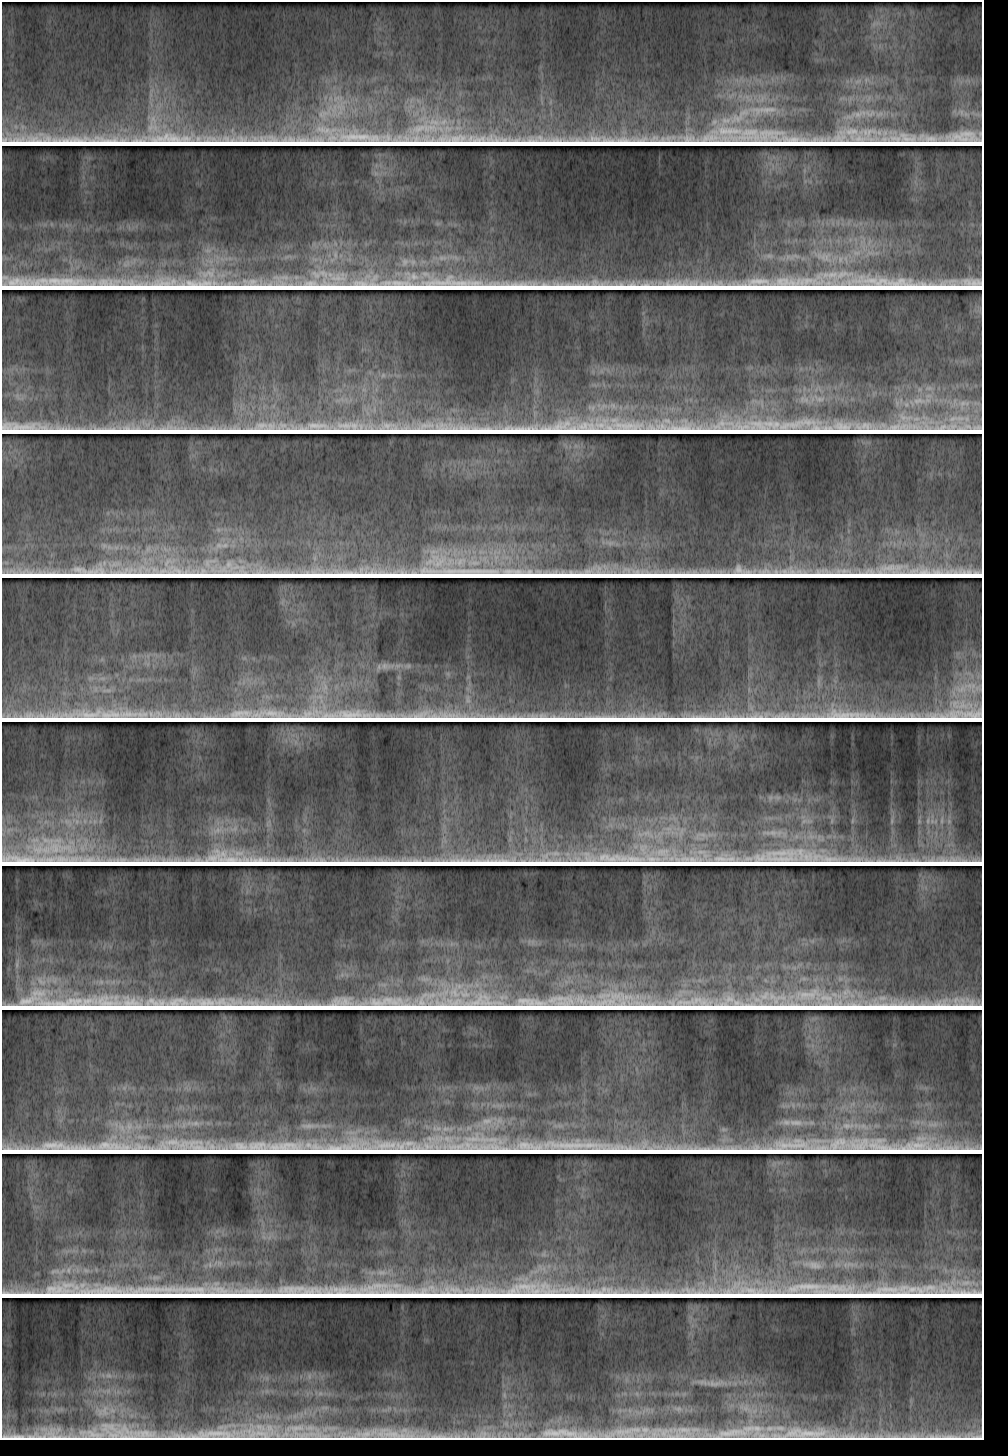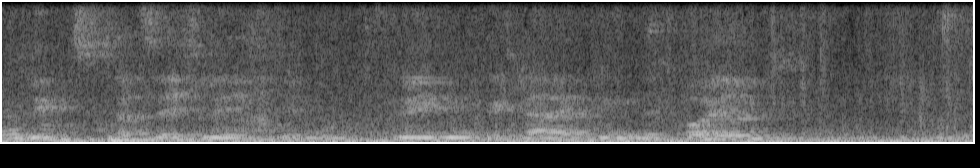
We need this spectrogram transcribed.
Eigentlich gar nicht. Weil ich weiß nicht, wer von Ihnen schon mal Kontakt mit der Caritas hatte. Wir sind ja eigentlich die, die sich um Menschen kümmern. Guck mal so ins Auditorium, wer kennt die Caritas? Mit der zeigt. Ah, sehr gut. selbst. Für die, die uns noch nicht kennen, ein paar Facts. Die Caritas ist der nach dem öffentlichen Dienst der größte Arbeitgeber in Deutschland mit knapp 700.000 Mitarbeitenden. Es werden knapp 12 Millionen Menschen in Deutschland betreut. Es gibt sehr, sehr viele äh, ehrenamtliche Mitarbeitende und äh, der Schwerpunkt liegt tatsächlich im Pflegen, Begleiten, Betreuen.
